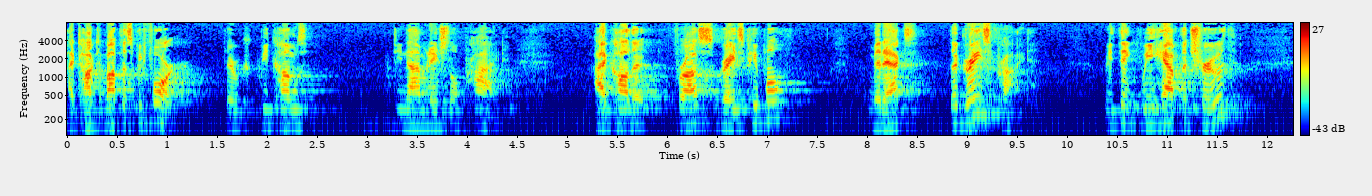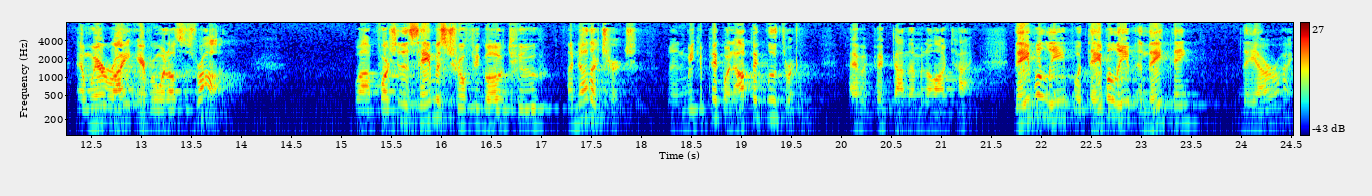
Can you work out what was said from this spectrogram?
I talked about this before. There becomes denominational pride. I called it for us, grace people, mid-Acts, the grace pride. We think we have the truth and we're right, everyone else is wrong. Well, unfortunately, the same is true if we go to another church. And we can pick one. I'll pick Lutheran. I haven't picked on them in a long time. They believe what they believe, and they think they are right.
